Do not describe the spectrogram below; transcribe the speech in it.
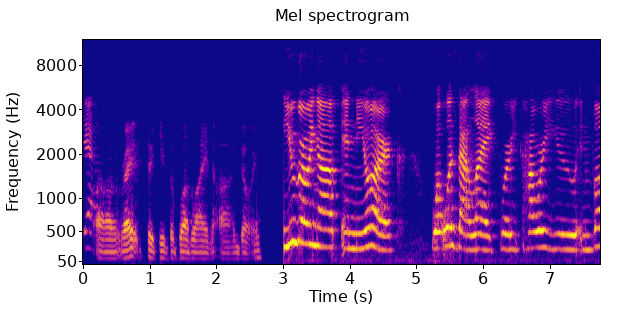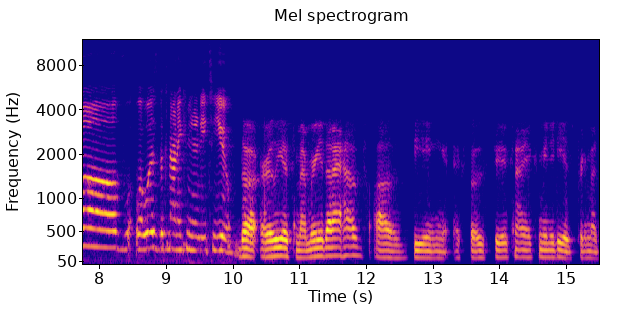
yeah. Uh, right? To keep the bloodline uh, going. You growing up in New York, what was that like? Were how were you involved? What was the Kanani community to you? The earliest memory that I have of being exposed to Kanani community is pretty much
